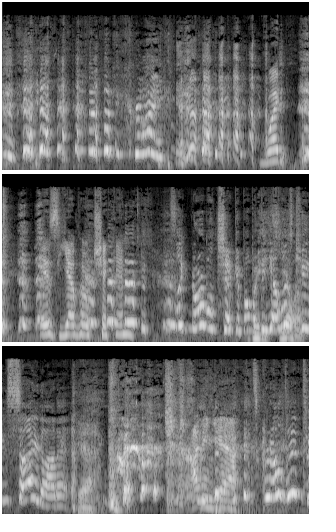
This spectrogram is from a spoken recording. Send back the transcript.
I'm fucking crying. What is yellow chicken? It's like normal chicken, but with the yellow, yellow. king sign on it. yeah, I mean, yeah. It's grilled into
